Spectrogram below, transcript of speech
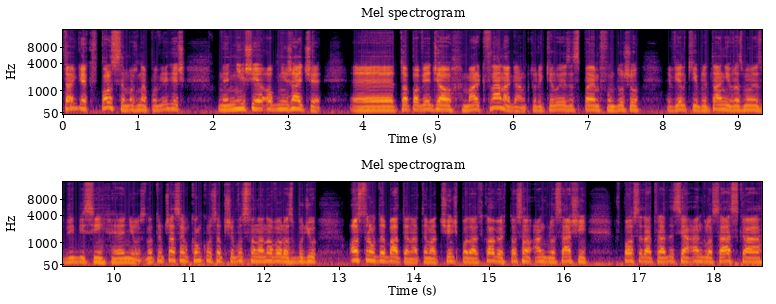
tak jak w Polsce można powiedzieć, niż je obniżajcie. E, To powiedział Mark Flanagan, który kieruje zespołem funduszu Wielkiej Brytanii w rozmowie z BBC News. No tymczasem konkurs o przywództwo na nowo rozbudził ostrą debatę na temat cięć podatkowych. To są anglosasi. W Polsce ta tradycja anglosaska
